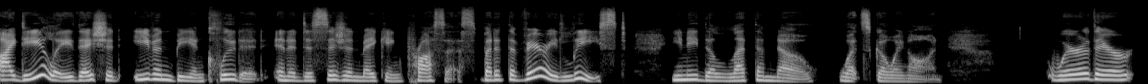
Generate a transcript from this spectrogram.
Ideally, they should even be included in a decision making process, but at the very least, you need to let them know what's going on. Where there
